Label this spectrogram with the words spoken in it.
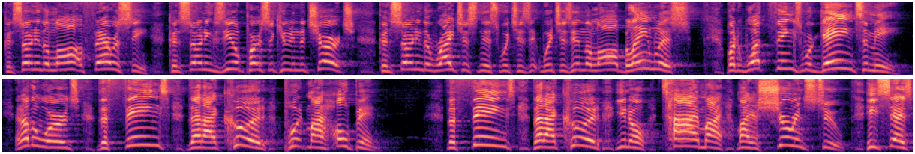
concerning the law of Pharisee, concerning zeal persecuting the church, concerning the righteousness which is, which is in the law, blameless. But what things were gained to me? In other words, the things that I could put my hope in the things that I could, you know, tie my, my assurance to. He says,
